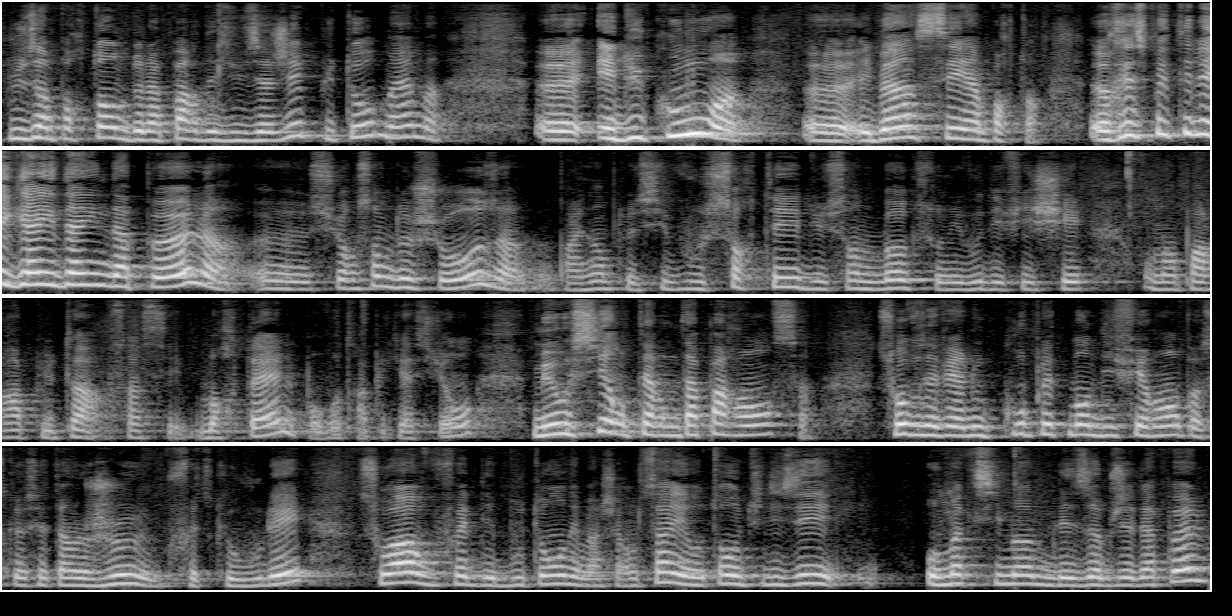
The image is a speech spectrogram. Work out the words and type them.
plus importante de la part des usagers plutôt même. Euh, et du coup euh, eh ben, c'est important. Euh, respecter les guidelines d'Apple sur ensemble de choses, par exemple si vous sortez du sandbox au niveau des fichiers, on en parlera plus tard, ça c'est mortel pour votre application, mais aussi en termes d'apparence, soit vous avez un look complètement différent parce que c'est un jeu, vous faites ce que vous voulez, soit vous faites des boutons, des machins comme ça et autant utiliser au maximum les objets d'Apple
